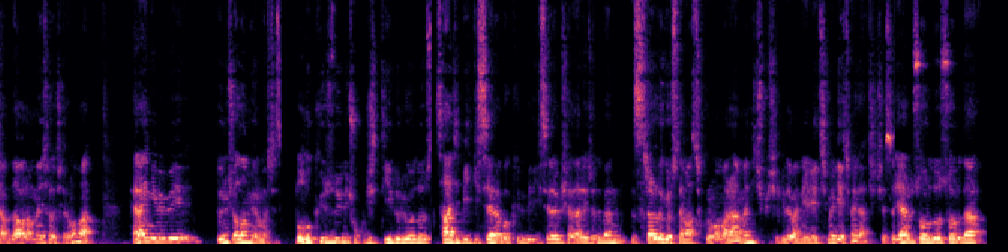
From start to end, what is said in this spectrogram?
davranmaya çalışıyorum ama herhangi bir dönüş alamıyorum açıkçası. Doluk yüzlüydü, çok ciddi duruyordu. Sadece bilgisayara bakıyordu, bilgisayara bir şeyler yazıyordu. Ben ısrarla göz teması kurmama rağmen hiçbir şekilde benimle iletişime geçmedi açıkçası. Diğer bir sorduğu soru da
